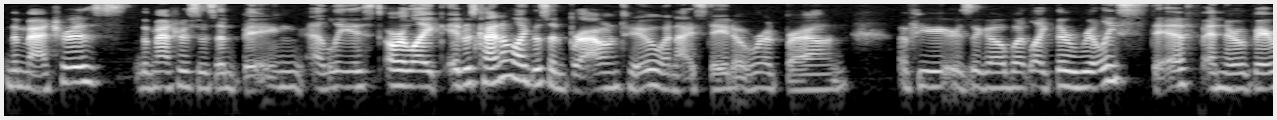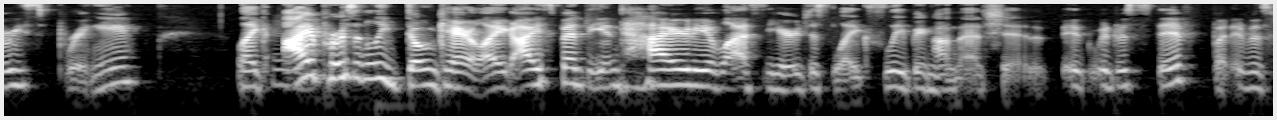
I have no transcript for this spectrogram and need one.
the mattress, the mattresses at Bing, at least, or like, it was kind of like this at Brown too, when I stayed over at Brown a few years ago, but like, they're really stiff and they're very springy. Like, Mm. I personally don't care. Like, I spent the entirety of last year just like sleeping on that shit. It, it was stiff, but it was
